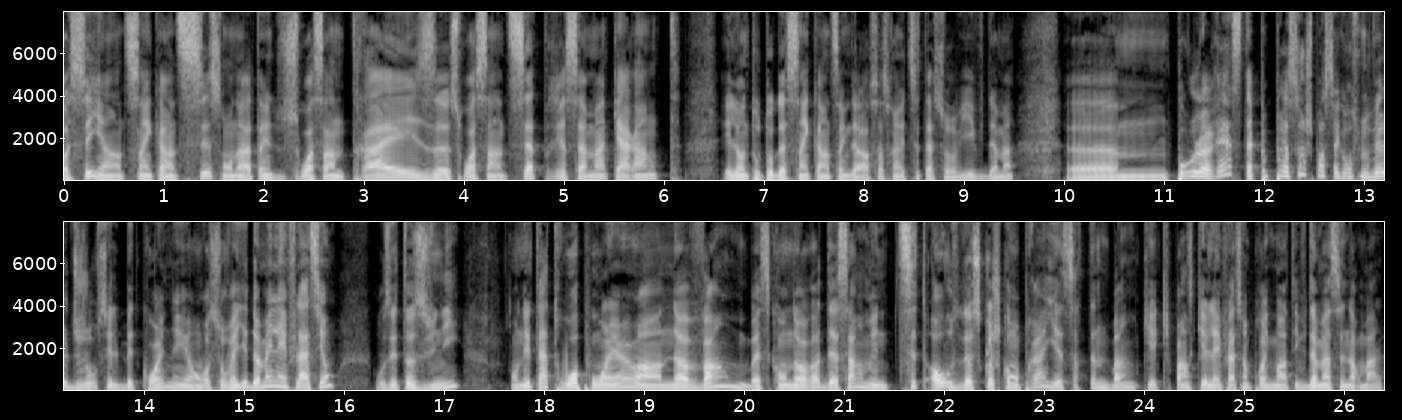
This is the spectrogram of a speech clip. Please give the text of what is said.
oscille hein, entre 56. On a atteint du 73, 67, récemment 40 et là, on est autour de 55 Ça sera un titre à surveiller, évidemment. Euh, pour le reste, à peu près ça, je pense que la grosse nouvelle du jour, c'est le Bitcoin. Et on va surveiller demain l'inflation aux États-Unis. On était à 3,1 en novembre. Est-ce qu'on aura décembre une petite hausse? De ce que je comprends? Il y a certaines banques qui, pensent que l'inflation pourra augmenter. Évidemment, c'est normal.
